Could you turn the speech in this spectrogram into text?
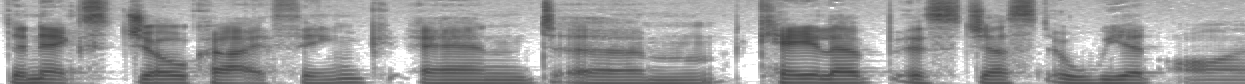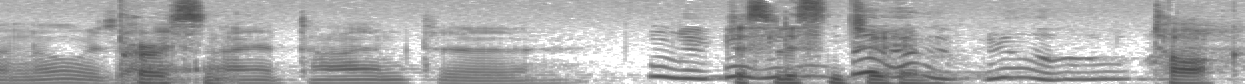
the next Joker, I think. And um, Caleb is just a weird All I know is person. I, I had time to Just listen to him talk.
